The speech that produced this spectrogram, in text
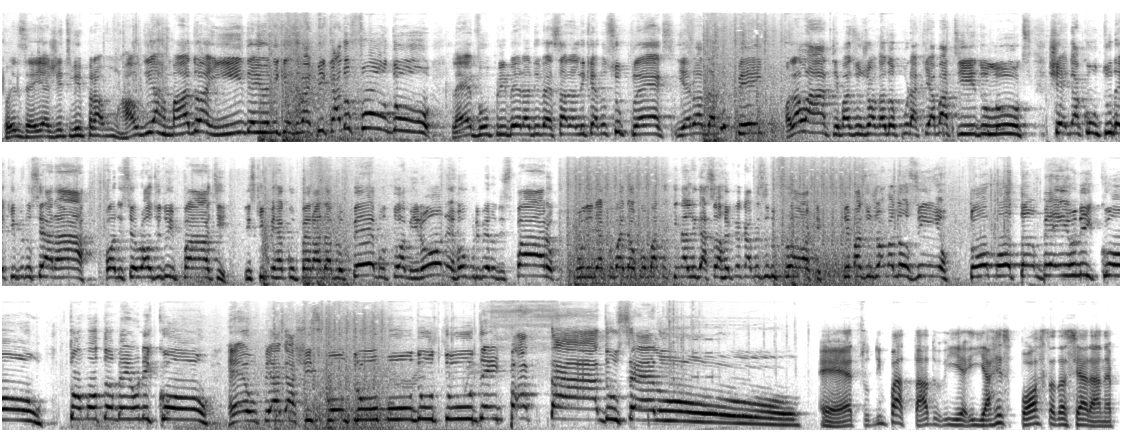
Pois é, e a gente vem pra um round armado ainda e o Nikenzie vai picar do fundo. Leva o primeiro adversário ali que era o suplex e era o AWP, hein? Olha lá, tem mais um jogador por aqui abatido, Lux. Chega com tudo a equipe do Ceará. Pode ser o round do empate. Skip recupera a AWP, botou a mirona, errou o primeiro disparo. O Lineco vai dar o combate aqui na ligação, arranca a cabeça do Frost. Tem mais um jogadorzinho. Tomou também o Nikon. Tomou também o Nikon. É o PHX contra o mundo, tudo empatado, Celo! É, tudo empatado. E, e, a resposta da Ceará, né?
